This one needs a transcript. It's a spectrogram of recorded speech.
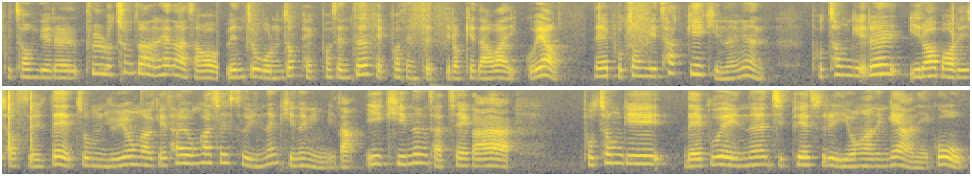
보청기를 풀로 충전을 해놔서 왼쪽 오른쪽 100% 100% 이렇게 나와 있고요. 내 보청기 찾기 기능은 보청기를 잃어버리셨을 때 좀 유용하게 사용하실 수 있는 기능입니다. 이 기능 자체가 보청기 내부에 있는 GPS를 이용하는 게 아니고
